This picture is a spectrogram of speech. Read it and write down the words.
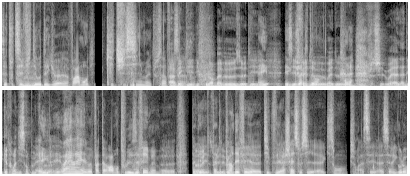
Tu sais, toutes ces Mhm. vidéos dégueu, euh, vraiment qui- kitschissimes et tout ça. Enfin, Avec ça des, couleurs baveuses, des, Et- des effets de, ouais, de, de- ouais, années 90 un peu. Et- ouais, ouais, enfin, t'as vraiment tous les Mhm. effets, même. euh, t'as Ouais, plein d'effets euh, type VHS aussi, euh, qui sont, qui sont assez, assez rigolos.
